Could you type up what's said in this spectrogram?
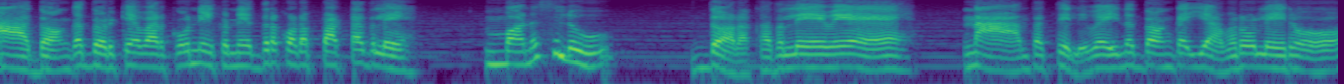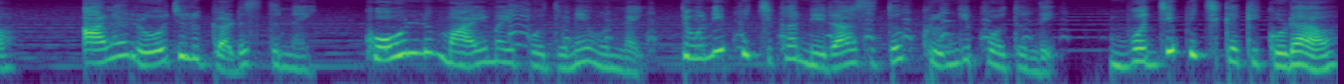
ఆ దొంగ దొరికే వరకు నీకు నిద్ర కూడా పట్టదులే. మనసులో దొరకదులేవే. నా అంత తెలివైన దొంగ ఎవరూ లేరు. అలా రోజులు గడుస్తున్నాయి. కోళ్ళు మాయమైపోతూనే ఉన్నాయి. తుని పిచ్చుక నిరాశతో కృంగిపోతుంది. బుజ్జి పిచ్చుకకి కూడా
